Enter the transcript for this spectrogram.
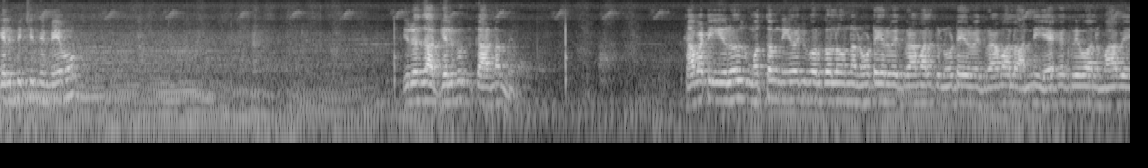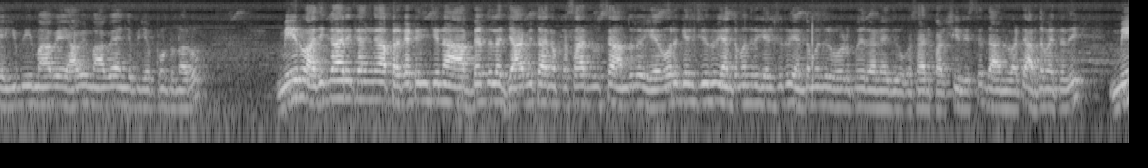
గెలిపించింది మేము. ఈరోజు ఆ గెలుపుకి కారణం మేము. కాబట్టి ఈరోజు మొత్తం నియోజకవర్గంలో ఉన్న నూట ఇరవై గ్రామాలకు నూట ఇరవై గ్రామాలు అన్ని ఏకగ్రీవాలు మావే ఇవి మావే అవి మావే అని చెప్పి చెప్పుకుంటున్నారు. మీరు అధికారికంగా ప్రకటించిన అభ్యర్థుల జాబితాను ఒకసారి చూస్తే అందులో ఎవరు గెలిచిరు ఎంతమంది గెలిచిరు ఎంతమంది ఓడిపోయారు అనేది ఒకసారి పరిశీలిస్తే దాన్ని బట్టి అర్థమవుతుంది. మీ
